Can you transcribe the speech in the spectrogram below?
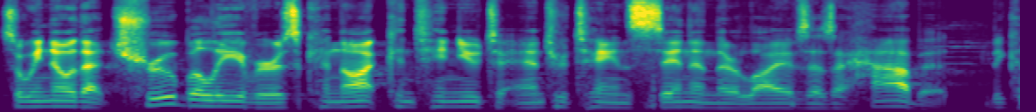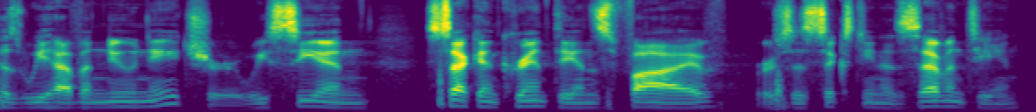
So we know that true believers cannot continue to entertain sin in their lives as a habit because we have a new nature. We see in 2 Corinthians 5, verses 16 and 17.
